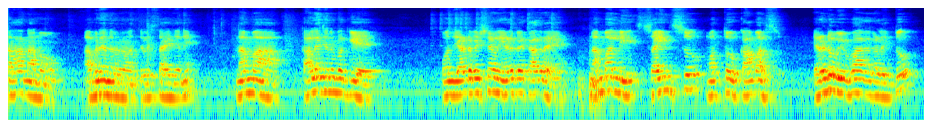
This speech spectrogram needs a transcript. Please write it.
ಸಹ ನಾನು ಅಭಿನಂದನೆಗಳನ್ನು ತಿಳಿಸ್ತಾ ಇದ್ದೇನೆ. ನಮ್ಮ ಕಾಲೇಜಿನ ಬಗ್ಗೆ ಒಂದು ಎರಡು ವಿಷಯ ಹೇಳಬೇಕಾದ್ರೆ, ನಮ್ಮಲ್ಲಿ ಸೈನ್ಸು ಮತ್ತು ಕಾಮರ್ಸ್ ಎರಡೂ ವಿಭಾಗಗಳಿದ್ದು,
